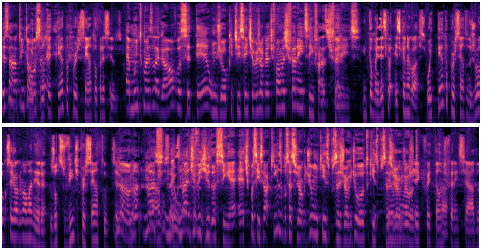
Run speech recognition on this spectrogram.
Exato, então Oito- você, 80% eu preciso. é muito mais legal você ter um jogo que te incentiva a jogar de formas diferentes, em fases diferentes. Então, mas esse que, é- esse que é o negócio. 80% do jogo você joga de uma maneira, os outros 20% você Não, joga de não, outra. não, é, Ah, não não, não é eu- dividido assim. É, é tipo assim, sei lá, 15% você joga de um, 15% você joga de outro, 15% você Eu joga de não outro. achei que foi tão Ah. diferenciado.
